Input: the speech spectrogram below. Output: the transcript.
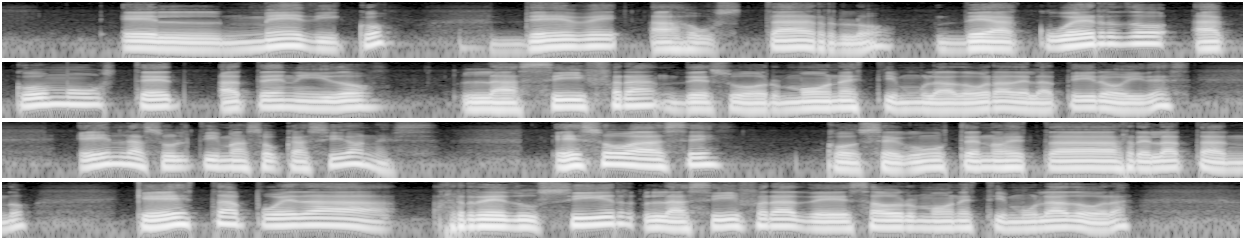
el médico debe ajustarlo de acuerdo a cómo usted ha tenido la cifra de su hormona estimuladora de la tiroides en las últimas ocasiones. Eso hace, según usted nos está relatando, que ésta pueda reducir la cifra de esa hormona estimuladora,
